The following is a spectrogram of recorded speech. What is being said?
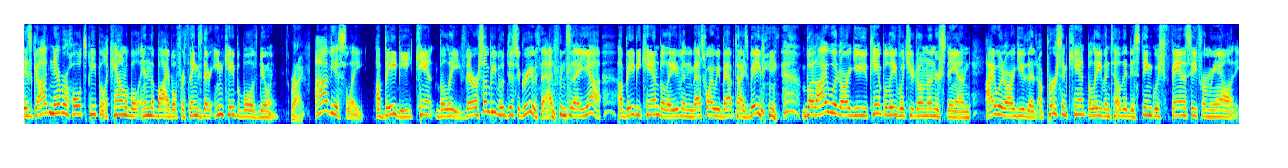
is God never holds people accountable in the Bible for things they're incapable of doing. Right. Obviously, a baby can't believe. There are some people who disagree with that and say, yeah, a baby can believe, and that's why we baptize babies. but I would argue you can't believe what you don't understand. I would argue that a person can't believe until they distinguish fantasy from reality.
